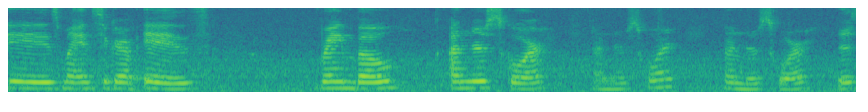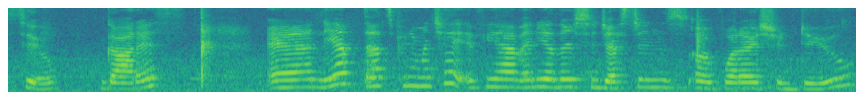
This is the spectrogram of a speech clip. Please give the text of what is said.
is, my Instagram is rainbow underscore, underscore, underscore, there's two, goddess. And yeah, that's pretty much it. If you have any other suggestions of what I should do,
